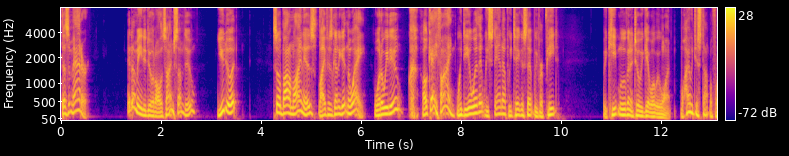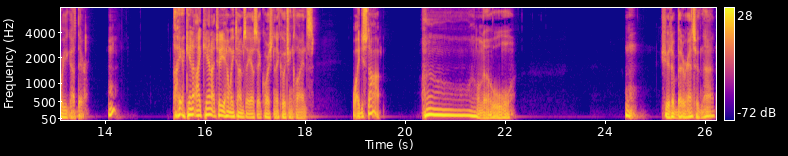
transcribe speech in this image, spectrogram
Doesn't matter. It don't mean to do it all the time. Some do. You do it. So bottom line is life is going to get in the way. What do we do? okay, fine. We deal with it. We stand up. We take a step. We repeat. We keep moving until we get what we want. Why would you stop before you got there? I, I, can, I cannot tell you how many times I ask that question to coaching clients. Why'd you stop? Oh, I don't know. Hmm. Should have a better answer than that.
